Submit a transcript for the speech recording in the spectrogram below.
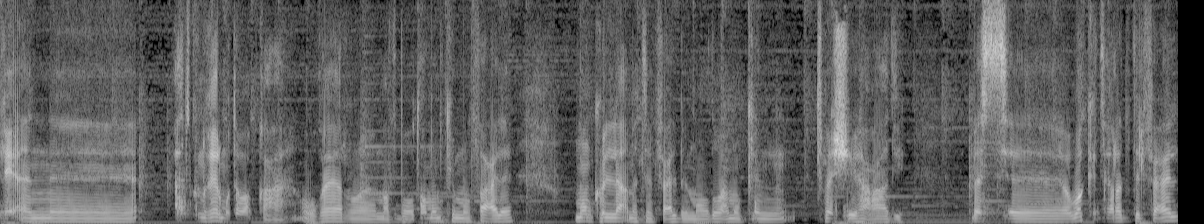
لأن آه، هتكون غير متوقعة وغير مضبوطة ممكن منفعلة ممكن لا ما تنفعل بالموضوع ممكن تمشيها عادي. بس آه، وقت ردة الفعل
